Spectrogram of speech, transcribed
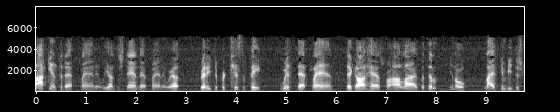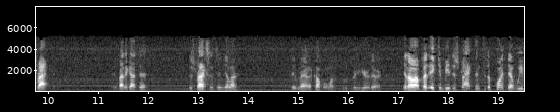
lock into that plan and we understand that plan and we're ready to participate with that plan that God has for our lives. But, the, you know, life can be distracting. Anybody got that? Distractions in your life? Amen. A couple, one, two, three here, there. You know, but it can be distracting to the point that we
